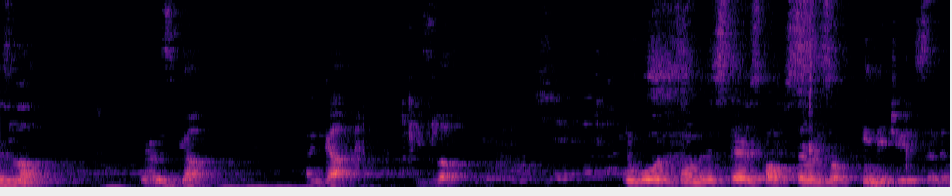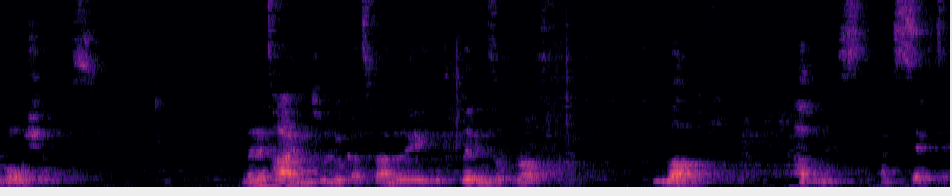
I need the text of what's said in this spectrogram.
is love, there is God. And God is love. The word family stirs up series of images and emotions. Many times we look at family with feelings of wrath, love, happiness, and safety.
